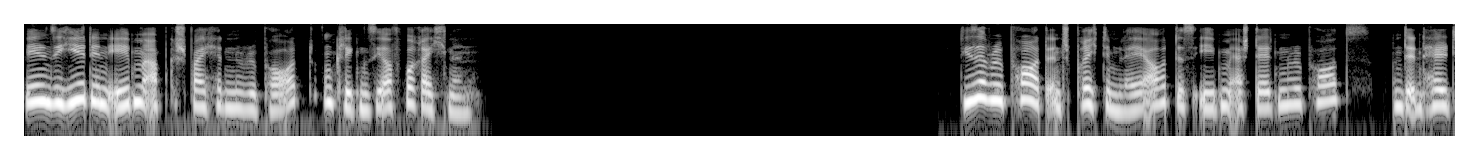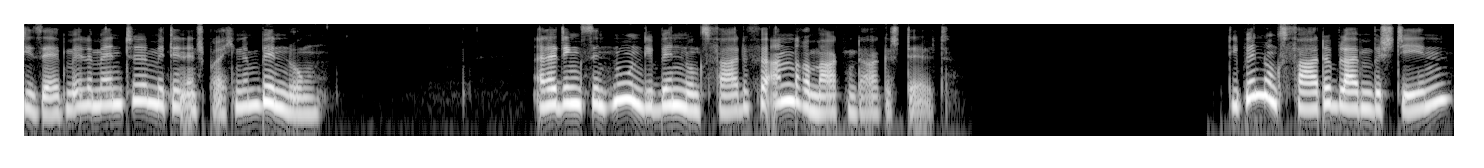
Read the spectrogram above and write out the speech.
Wählen Sie hier den eben abgespeicherten Report und klicken Sie auf Berechnen. Dieser Report entspricht dem Layout des eben erstellten Reports und enthält dieselben Elemente mit den entsprechenden Bindungen. Allerdings sind nun die Bindungspfade für andere Marken dargestellt. Die Bindungspfade bleiben bestehen,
